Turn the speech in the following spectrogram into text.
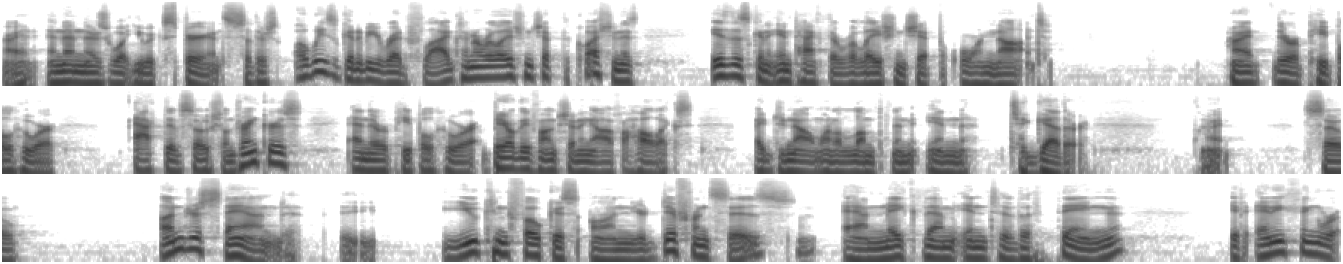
right? And then there's what you experience. So there's always going to be red flags in a relationship. The question is, is this going to impact the relationship or not? Right? There are people who are active social drinkers, and there are people who are barely functioning alcoholics. I do not want to lump them in together. Right? So understand you can focus on your differences and make them into the thing. If anything, we're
